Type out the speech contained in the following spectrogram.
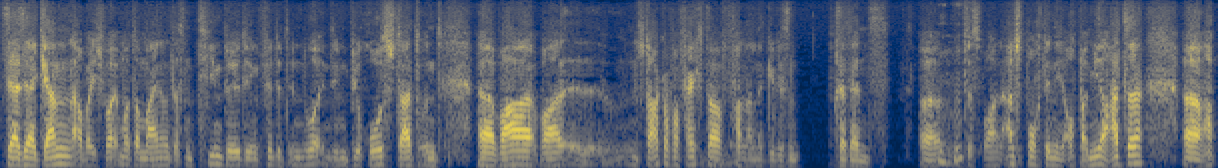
sehr, sehr gern. Aber ich war immer der Meinung, dass ein Teambuilding findet nur in den Büros statt und äh, war, war äh, ein starker Verfechter von einer gewissen Präsenz. Äh, mhm. Das war ein Anspruch, den ich auch bei mir hatte. Äh, hab,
